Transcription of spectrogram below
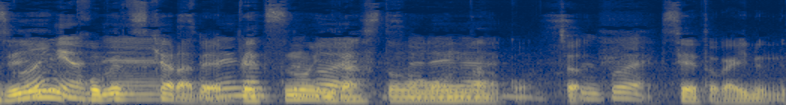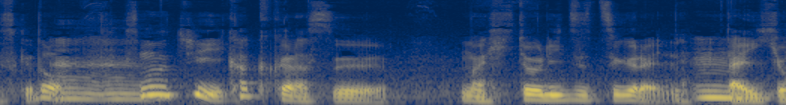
すごいよね。全員個別キャラで別のイラストの女の子それがすごい。生徒がいるんですけど、うんうん。そのうち各クラス、まあ、1人ずつぐらいね、うん。代表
